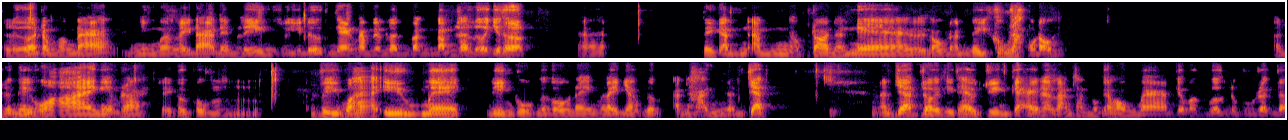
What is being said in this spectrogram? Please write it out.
lửa trong hòn đá, nhưng mà lấy đá đem luyện xuống dưới nước, ngàn năm đem lên, vẫn đấm ra lửa như thường à. thì anh anh học trò này anh nghe cái câu đó, anh nghĩ không ra câu đối anh cứ nghĩ hoài, nghĩ em ra. Thì cuối cùng, vì quá yêu mê, điên cuồng cái cô này mà lấy nhau không được, ảnh hận, ảnh chết. Anh chết rồi thì theo chuyện kể đó là anh thành một cái hồn ma, anh cứ vất vưởng trong khu rừng đó,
